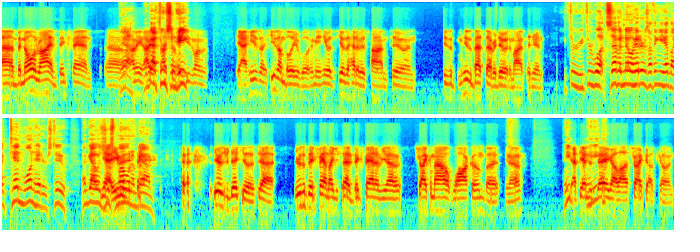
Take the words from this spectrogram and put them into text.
um, but Nolan Ryan, big fan. Uh, Yeah, I mean, I guy threw I some heat. He's one of, yeah, he's a, he's unbelievable. I mean, he was he was ahead of his time too, and he's a, he's the best to ever do it in my opinion. He threw he threw what seven no hitters. I think he had like 10 one hitters too. That guy was Yeah, just he was- mowing them down. he was ridiculous. Yeah, he was a big fan, like you said, big fan of you know strike him out, walk him, but you know He, at the end of the day, he got a lot of strikeouts going.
